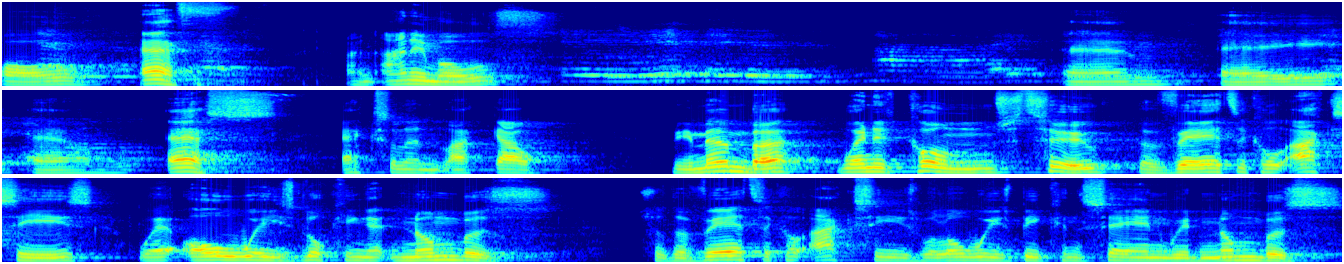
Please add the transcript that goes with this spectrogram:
O F. And animals M A L S. Excellent, Lakgao. Remember, when it comes to the vertical axes, we're always looking at numbers. So the vertical axes will always be concerned with numbers.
